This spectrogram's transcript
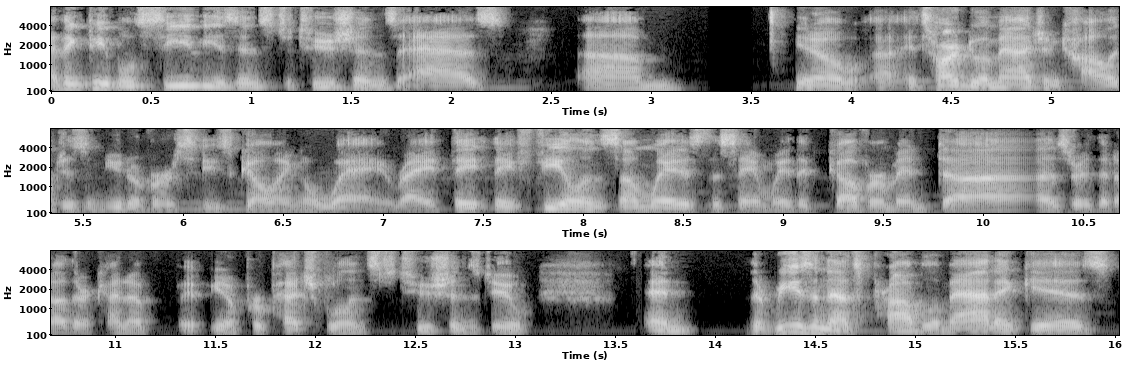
I think people see these institutions as, um, you know, uh, it's hard to imagine colleges and universities going away, right? They, they feel in some ways the same way that government does or that other kind of, you know, perpetual institutions do. And the reason that's problematic is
